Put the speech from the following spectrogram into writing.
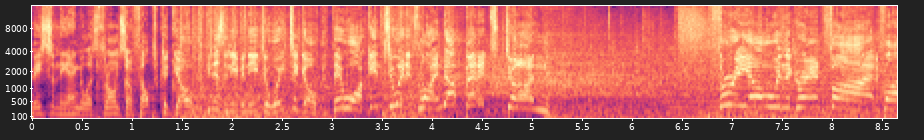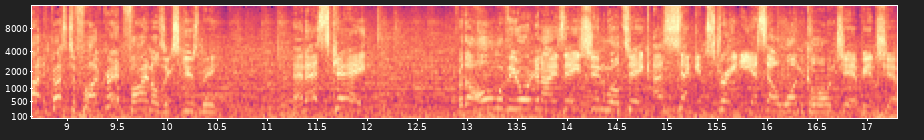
based on the angle it's thrown, so felps could go. He doesn't even need to wait to go. They walk into it, it's lined up, and it's done! 3-0 in the grand five, five, best of five, grand finals, excuse me. And SK, for the home of the organization, will take a second straight ESL One Cologne championship.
